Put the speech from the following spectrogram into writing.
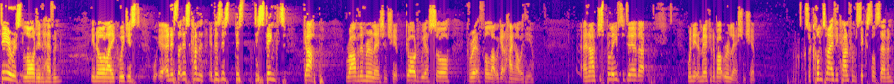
Dearest Lord in heaven. You know, like we just, and it's like this kind of, there's this, this distinct gap rather than relationship. God, we are so grateful that we get to hang out with you. And I just believe today that we need to make it about relationship. So come tonight if you can from 6 till 7.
